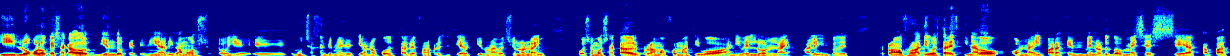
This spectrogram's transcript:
y luego lo que he sacado, viendo que tenía, digamos, oye, eh, que mucha gente me decía no puedo estar de forma presencial, quiero una versión online, pues hemos sacado el programa formativo a nivel online, ¿vale? Entonces, el programa formativo está destinado online para que en menos de dos meses seas capaz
